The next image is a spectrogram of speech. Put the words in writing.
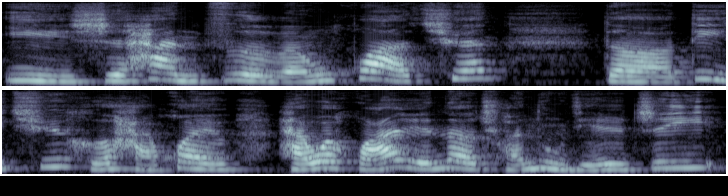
亦是汉字文化圈的地区和海外海外华人的传统节日之一。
